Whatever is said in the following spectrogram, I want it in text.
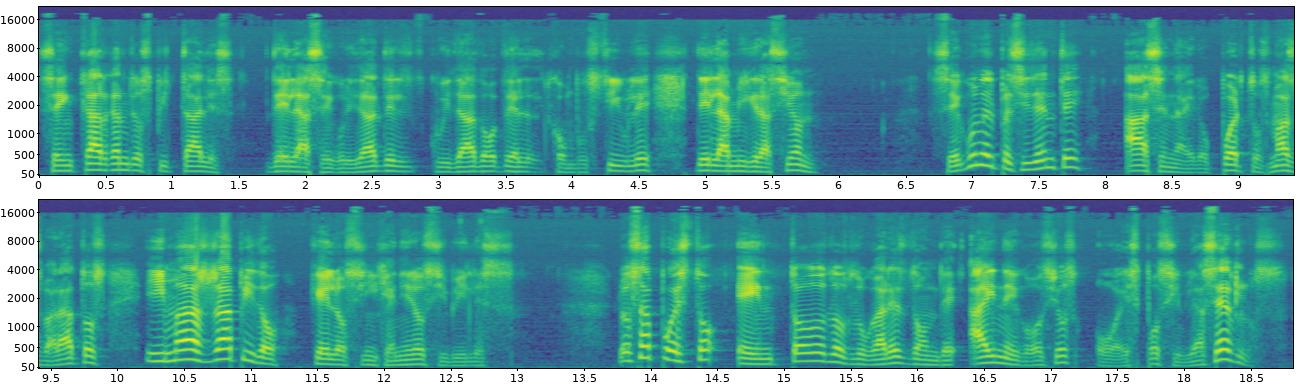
se encargan de hospitales, de la seguridad del cuidado del combustible, de la migración. Según el presidente, hacen aeropuertos más baratos y más rápido que los ingenieros civiles. Los ha puesto en todos los lugares donde hay negocios o es posible hacerlos.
